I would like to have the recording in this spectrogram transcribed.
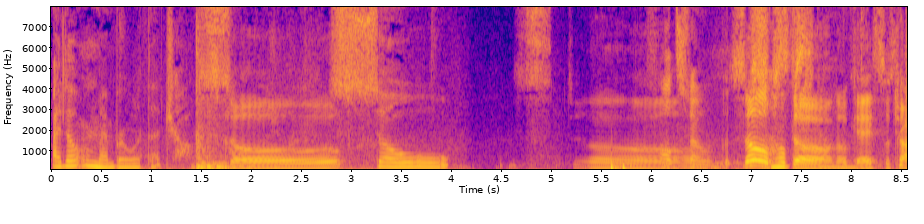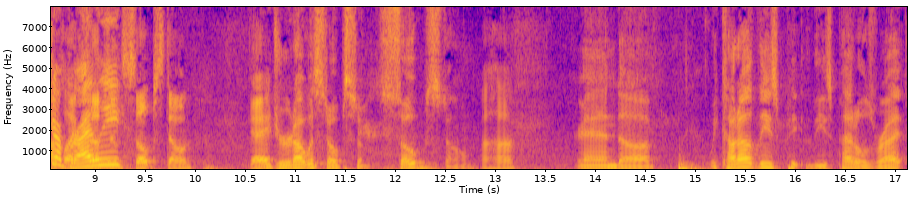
I don't remember what that chalk. Is So So Saltstone. Saltstone. Soapstone. Soapstone. Okay, so chalk-like substance, soapstone. We drew it out with soapstone. Soapstone. Uh huh. and uh, we cut out these pe- these petals, right?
